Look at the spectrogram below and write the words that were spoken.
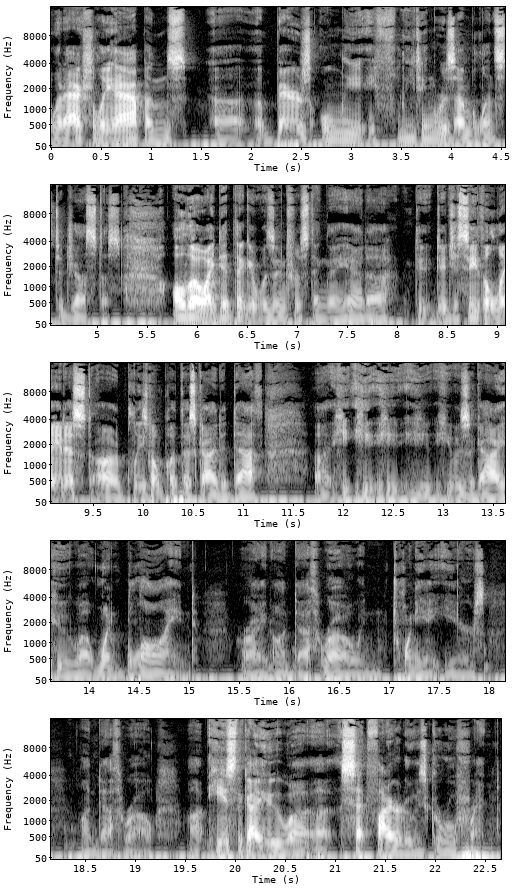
what actually happens uh, bears only a fleeting resemblance to justice. Although I did think it was interesting. They had. Uh, did, did you see the latest? Uh, please don't put this guy to death. Uh, he, he, he, he, was a guy who uh, went blind, right, on death row in 28 years on death row. Uh, he's the guy who set fire to his girlfriend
